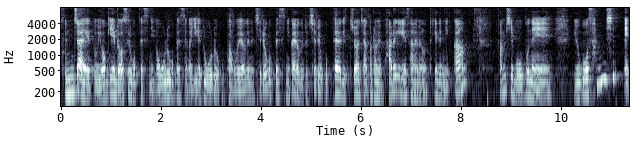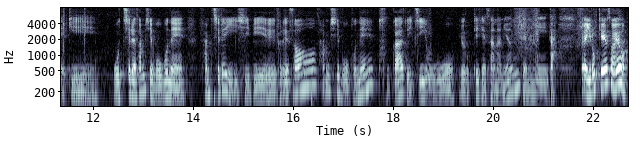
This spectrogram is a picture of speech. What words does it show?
분자에도 여기에 몇을 곱했으니까 5를 곱했으니까 얘도 5를 곱하고 여기는 7을 곱했으니까 여기도 7을 곱해야겠죠. 자, 그러면 바르게 계산하면 어떻게 됩니까? 35분의 6, 5, 30 빼기 5, 7에 35분의 3, 7에 21 그래서 35분의 9가 되지요. 이렇게 계산하면 됩니다. 자 이렇게 해서요.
